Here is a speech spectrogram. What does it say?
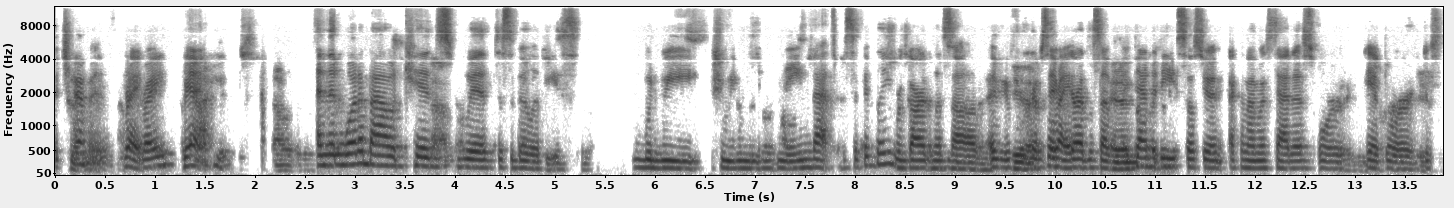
achievement, right, right? Yeah. And then what about kids with disabilities? Would we, should we name that specifically regardless of, if you're gonna say Right. regardless of And- identity, socioeconomic status, or if or just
